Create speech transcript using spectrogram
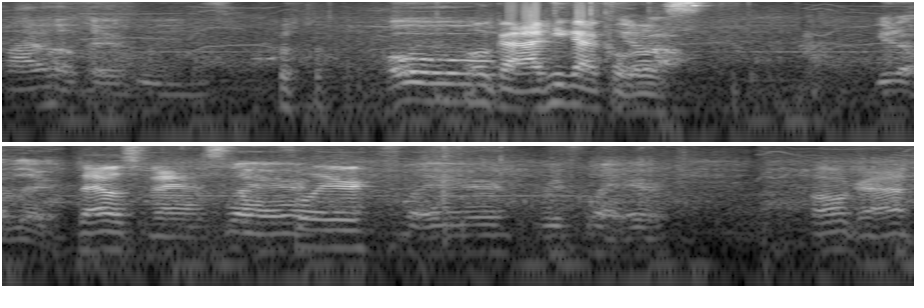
Climb up there, please. Oh, oh god, he got Get close. Get up there. That was fast. Flare. Flare. Flare. Ric Oh god.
